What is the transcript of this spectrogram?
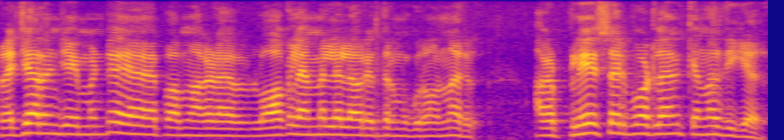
ప్రచారం చేయమంటే పాపం అక్కడ లోకల్ ఎమ్మెల్యేలు ఎవరు ఇద్దరు ముగ్గురు ఉన్నారు. అక్కడ ప్లేస్ సరిపోవట్లేదని కింద దిగారు.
